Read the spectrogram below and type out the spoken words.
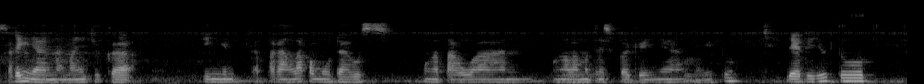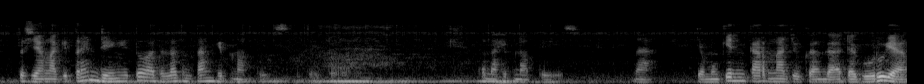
sering ya namanya juga ingin katakanlah pemuda haus pengetahuan pengalaman dan sebagainya. Hmm. Nah, itu lihat di YouTube. Terus yang lagi trending itu adalah tentang hipnotis seperti itu. Tentang hipnotis. Nah ya mungkin karena juga nggak ada guru ya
